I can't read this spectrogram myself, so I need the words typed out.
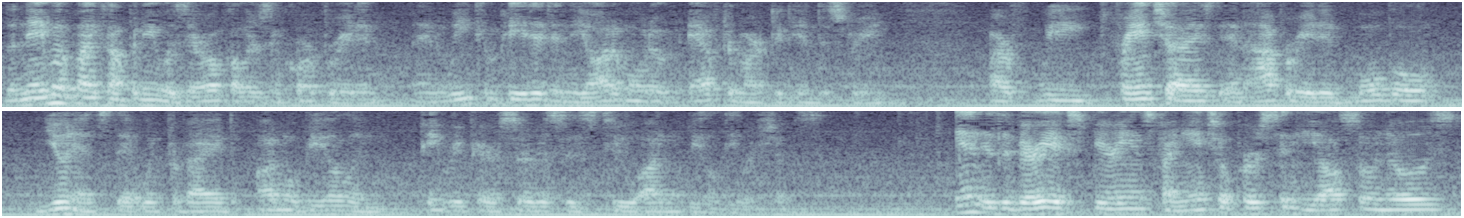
The name of my company was Aero Colors Incorporated, and we competed in the automotive aftermarket industry. Our, we franchised and operated mobile units that would provide automobile and paint repair services to automobile dealerships. Dan is a very experienced financial person. He also knows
